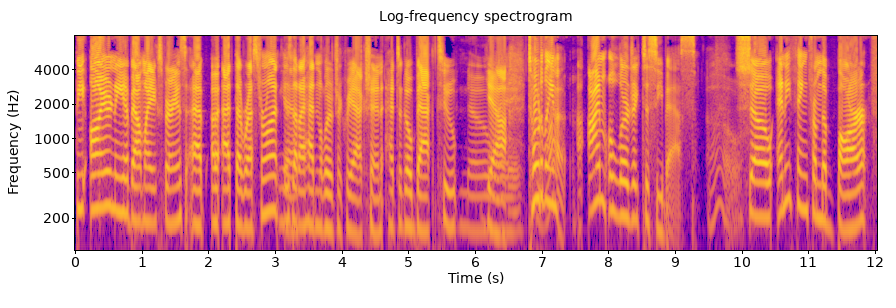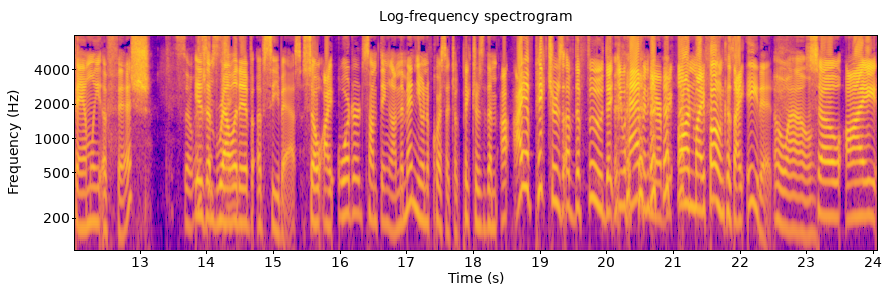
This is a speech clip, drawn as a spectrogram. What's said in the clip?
the irony about my experience at uh, at the restaurant Yeah. is that I had an allergic reaction. Had to go back to No Yeah, way. totally. What? I'm allergic to sea bass. Oh, So anything from the bar family of fish so is a relative of sea bass. So I ordered something on the menu, and of course I took pictures of them. I, I have pictures of the food that you have in here on my phone because I ate it. Oh wow. So I,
